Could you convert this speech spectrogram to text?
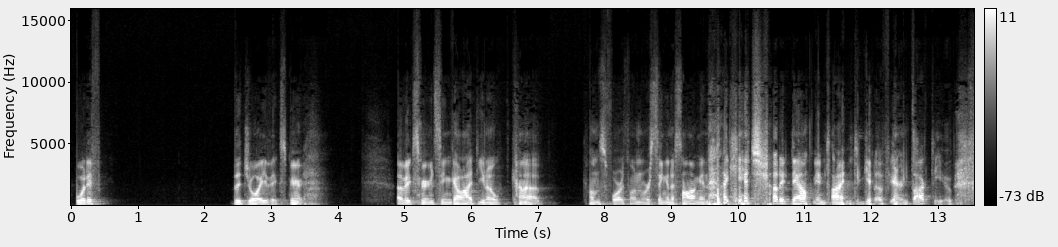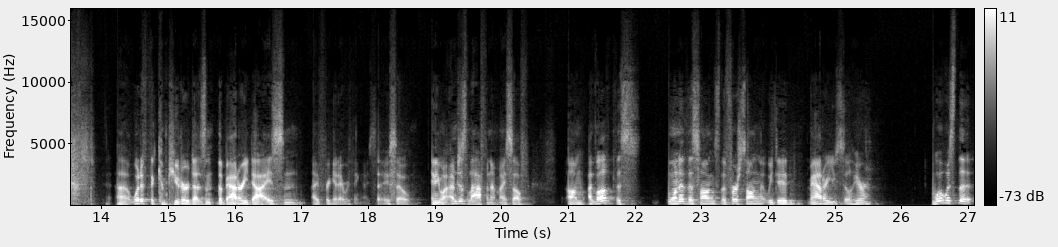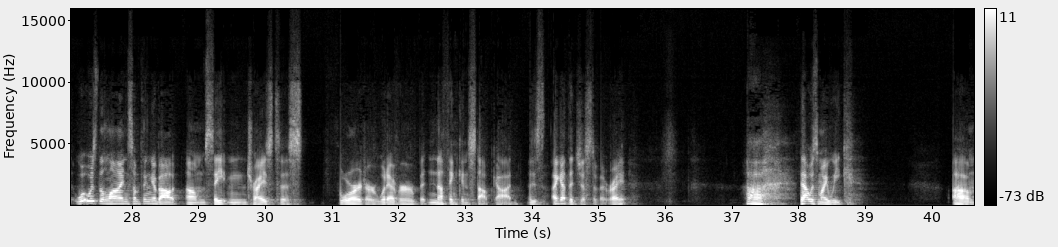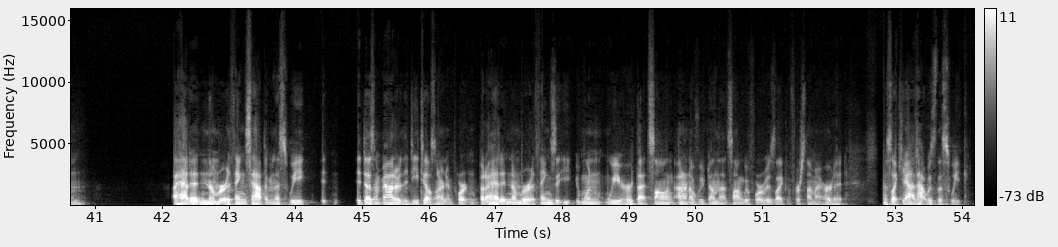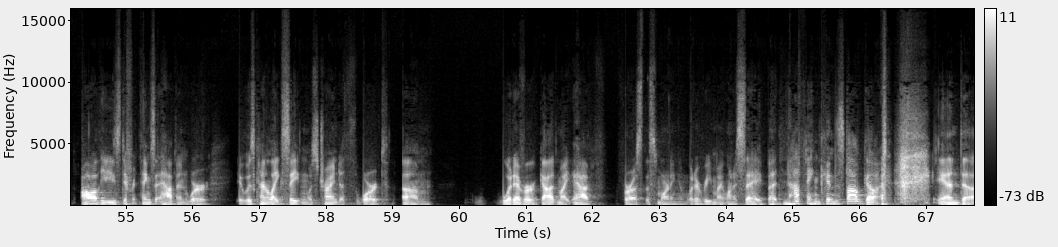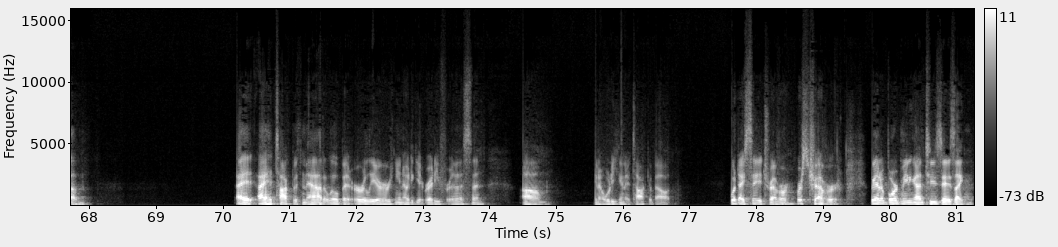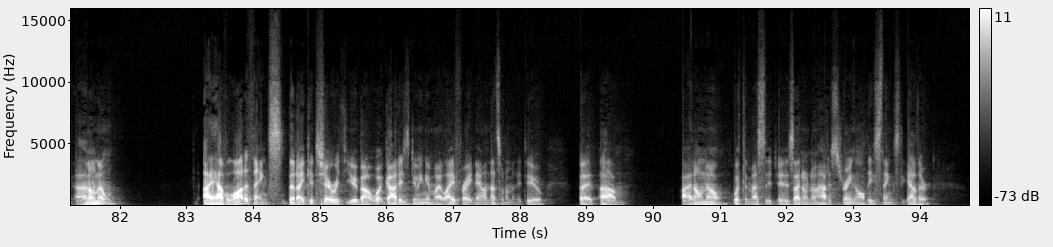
what if the joy of, experience, of experiencing God, you know, kind of comes forth when we're singing a song and then I can't shut it down in time to get up here and talk to you? Uh, what if the computer doesn't, the battery dies and I forget everything I say? So, anyway, I'm just laughing at myself. Um, I love this. One of the songs, the first song that we did, Matt, are you still here? What was the what was the line? Something about um, Satan tries to thwart or whatever, but nothing can stop God. I got the gist of it, right? Uh, that was my week. Um, I had a number of things happen this week. It, it, doesn't matter, the details aren't important, but I had a number of things that you, when we heard that song, I don't know if we've done that song before, it was like the first time I heard it. I was like, yeah, that was this week. All these different things that happened where it was kind of like Satan was trying to thwart um, whatever God might have for us this morning and whatever you might want to say, but nothing can stop God. and um, I, I had talked with Matt a little bit earlier, you know, to get ready for this. And, um, you know, what are you going to talk about? What did I say, Trevor? Where's Trevor? We had a board meeting on Tuesday. It's like, I don't know. I have a lot of things that I could share with you about what God is doing in my life right now, and that's what I'm going to do. But um, I don't know what the message is. I don't know how to string all these things together.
